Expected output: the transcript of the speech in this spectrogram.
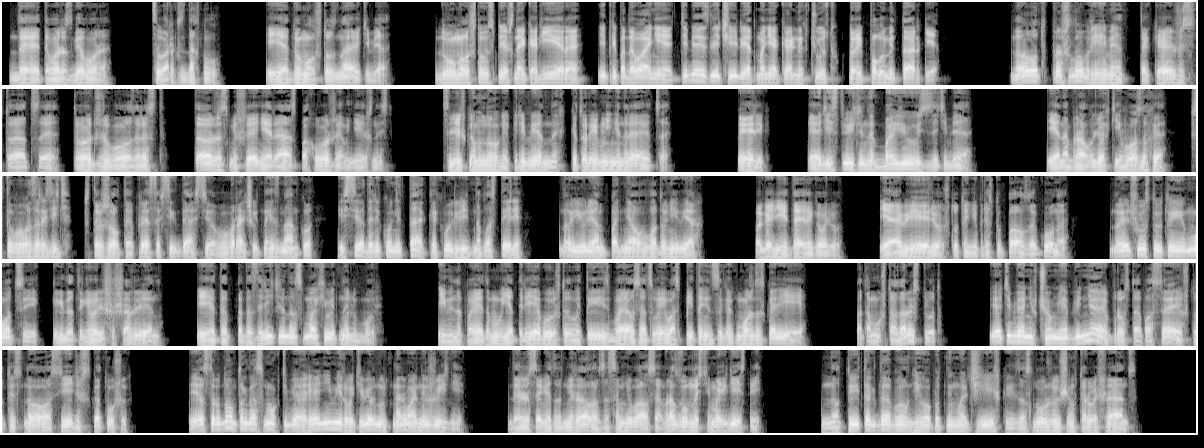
до этого разговора», — Цварк вздохнул. «И я думал, что знаю тебя. Думал, что успешная карьера и преподавание тебя излечили от маниакальных чувств той полуметарки. Но вот прошло время, такая же ситуация, тот же возраст, то же смешение раз, похожая внешность. Слишком много переменных, которые мне не нравятся. Эрик, я действительно боюсь за тебя. Я набрал в легкие воздуха, чтобы возразить, что желтая пресса всегда все выворачивает наизнанку, и все далеко не так, как выглядит на пластеле. Но Юлиан поднял ладони вверх. «Погоди, дай договорю. Я верю, что ты не приступал закона, но я чувствую твои эмоции, когда ты говоришь о Шарлен, и это подозрительно смахивает на любовь. Именно поэтому я требую, чтобы ты избавился от своей воспитанницы как можно скорее, потому что она растет. Я тебя ни в чем не обвиняю, просто опасаюсь, что ты снова съедешь с катушек. Я с трудом тогда смог тебя реанимировать и вернуть к нормальной жизни. Даже совет адмиралов засомневался в разумности моих действий. Но ты тогда был неопытным мальчишкой, заслуживающим второй шанс.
